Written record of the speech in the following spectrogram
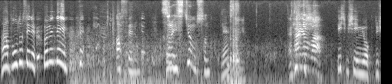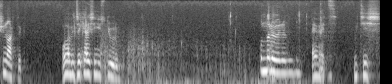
Ha buldum seni. Önündeyim. Aferin. Zırh istiyor musun? ne? Efendim Hiçbir- baba. Hiçbir şeyim yok. Düşün artık. Olabilecek her şeyi istiyorum. Bunları verebildim. Evet. Müthiş.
